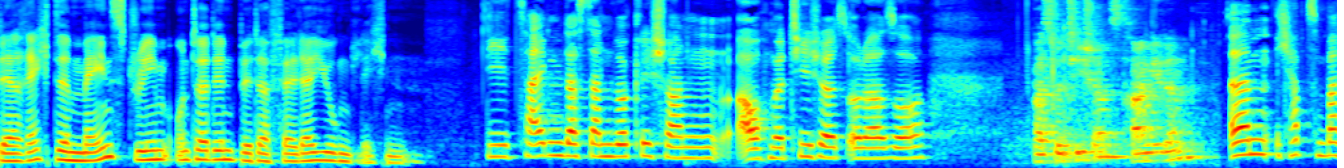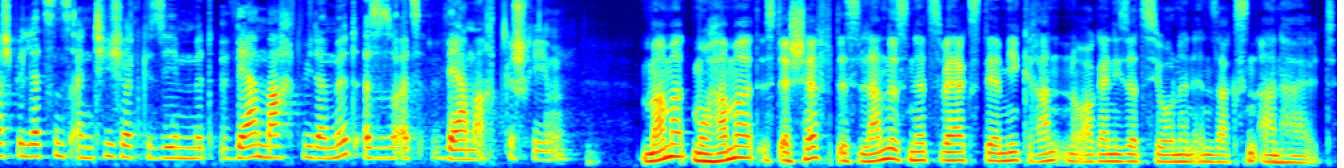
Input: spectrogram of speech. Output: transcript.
der rechte Mainstream unter den Bitterfelder Jugendlichen. Die zeigen das dann wirklich schon auch mit T-Shirts oder so. Was für T-Shirts tragen die denn? Ähm, ich habe zum Beispiel letztens ein T-Shirt gesehen mit Wer macht wieder mit, also so als Wer macht geschrieben. Mamad Mohammed ist der Chef des Landesnetzwerks der Migrantenorganisationen in Sachsen-Anhalt.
